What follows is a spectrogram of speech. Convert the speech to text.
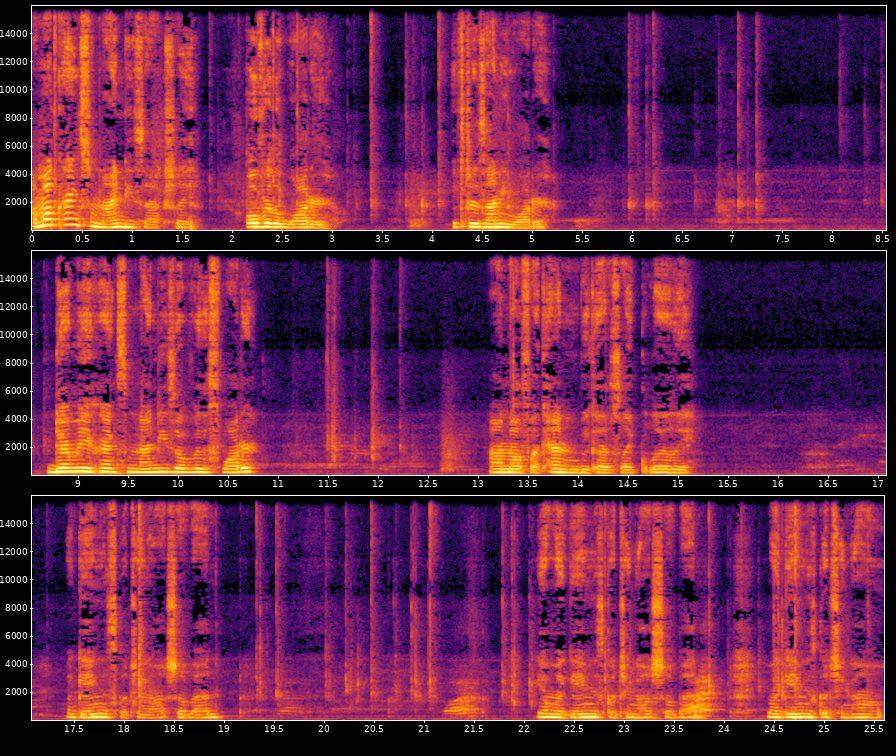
I'm gonna crank some 90s actually. Over the water. If there's any water. Dare me to crank some 90s over this water? I don't know if I can because like literally my game is glitching out so bad. Yeah, my game is glitching out so bad. My game is glitching out.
